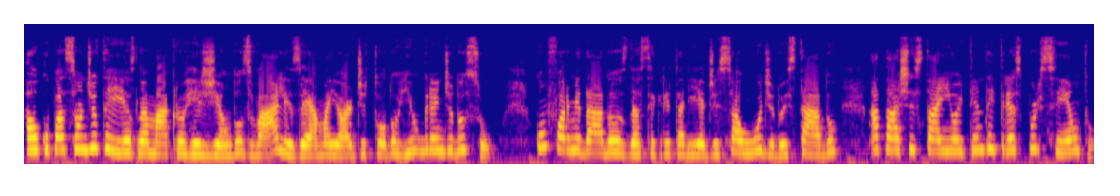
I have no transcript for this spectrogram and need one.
A ocupação de UTIs na macro-região dos vales é a maior de todo o Rio Grande do Sul. Conforme dados da Secretaria de Saúde do Estado, a taxa está em 83%,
